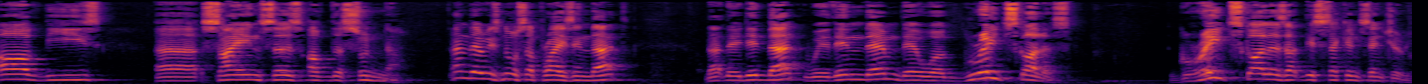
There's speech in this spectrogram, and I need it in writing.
of these uh, sciences of the Sunnah, and there is no surprise in that that they did that. Within them, there were great scholars, great scholars at this second century.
